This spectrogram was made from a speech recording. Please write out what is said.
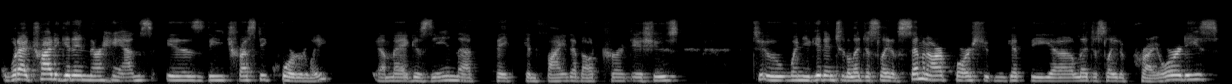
what I try to get in their hands is the Trustee Quarterly, a magazine that they can find about current issues. To when you get into the legislative seminar, course, you can get the uh, legislative priorities,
